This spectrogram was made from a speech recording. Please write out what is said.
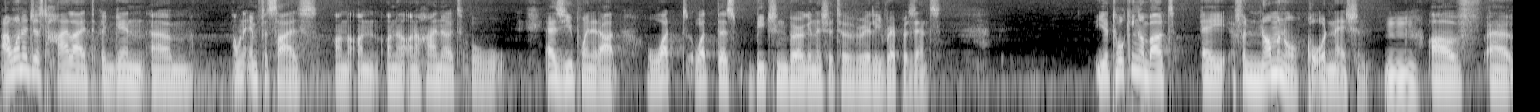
I want to just highlight again. Um, I want to emphasize on on on a, on a high note, or as you pointed out, what what this Beechenberg initiative really represents. You're talking about a phenomenal coordination Mm. of uh,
